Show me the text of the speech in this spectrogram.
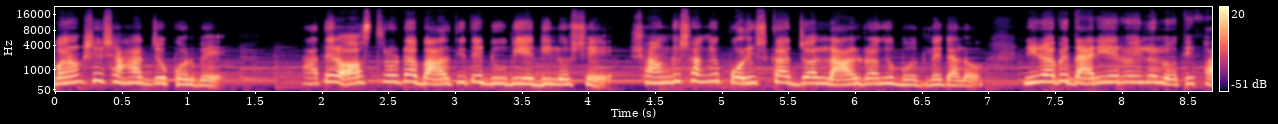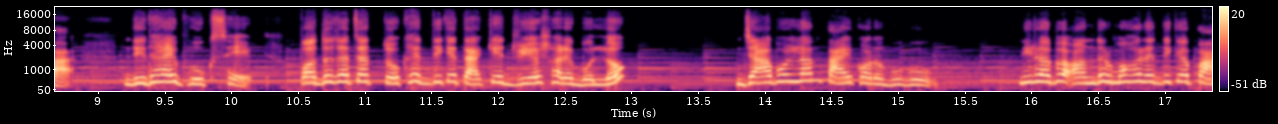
বরং সে সাহায্য করবে। হাতের অস্ত্রটা বালতিতে ডুবিয়ে দিল সে। সঙ্গে সঙ্গে পরিষ্কার জল লাল রঙে বদলে গেল। নীরবে দাঁড়িয়ে রইল লতিফা। দ্বিধায় ভুগছে। পদ্মজাচার চোখের দিকে তাকিয়ে দৃঢ় স্বরে বলল, যা বললাম তাই করো বুবু। নীরবে অন্দরমহলের দিকে পা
